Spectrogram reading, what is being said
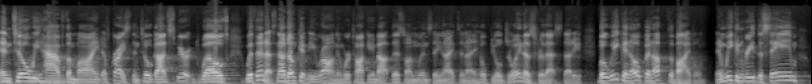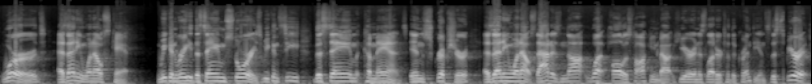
until we have the mind of Christ, until God's Spirit dwells within us. Now, don't get me wrong, and we're talking about this on Wednesday nights, and I hope you'll join us for that study. But we can open up the Bible and we can read the same words as anyone else can. We can read the same stories. We can see the same commands in Scripture as anyone else. That is not what Paul is talking about here in his letter to the Corinthians. The Spirit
